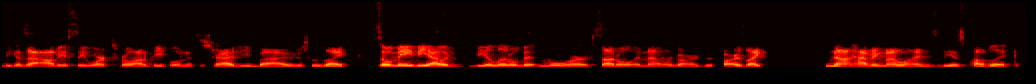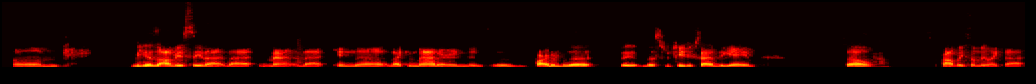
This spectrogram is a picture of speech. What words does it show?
because that obviously works for a lot of people and it's a strategy. But I just was like, so maybe I would be a little bit more subtle in that regard, as far as like not having my lines be as public. Um, because obviously that that that can uh, that can matter, and it's part of the, the, the strategic side of the game. So yeah. probably something like that.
